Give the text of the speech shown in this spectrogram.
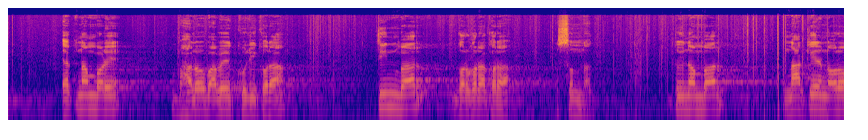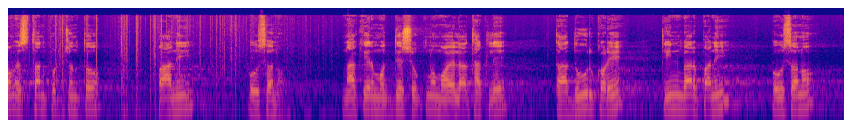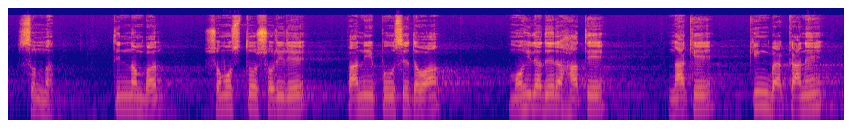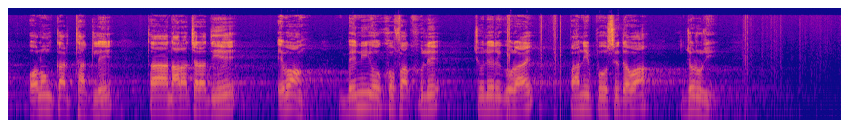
এক নম্বরে ভালোভাবে কুলি করা। তিনবার গড়গড়া করা সুন্নাত। দুই নম্বর, নাকের নরম স্থান পর্যন্ত পানি পৌঁছানো। নাকের মধ্যে শুকনো ময়লা থাকলে তা দূর করে তিনবার পানি পৌঁছানো সুন্নাত। তিন নম্বর, সমস্ত শরীরে পানি পৌঁছে দেওয়া। মহিলাদের হাতে, নাকে কিংবা কানে অলংকার থাকলে তা নাড়াচাড়া দিয়ে এবং বেনি ও খোফা খুলে চুলের গোড়ায় পানি পৌঁছে দেওয়া জরুরি।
